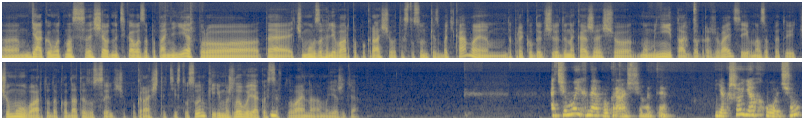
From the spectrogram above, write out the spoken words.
Ем, Дякуємо. От у нас ще одне цікаве запитання є про те, чому взагалі варто покращувати стосунки з батьками. До прикладу, якщо людина каже, що ну мені і так добре живеться, і вона запитує, чому варто докладати зусиль, щоб покращити ці стосунки, і можливо якось це впливає на моє життя. А чому їх не покращувати? Якщо я хочу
